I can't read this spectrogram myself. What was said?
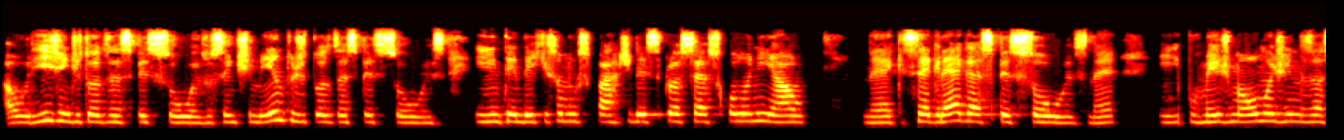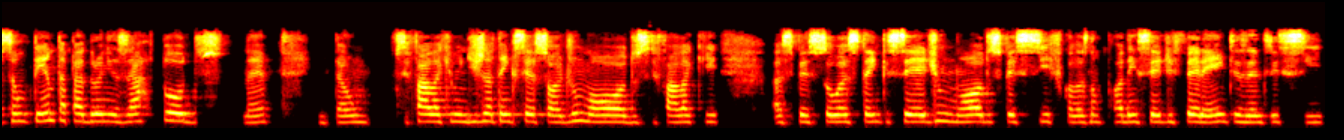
A origem de todas as pessoas, o sentimento de todas as pessoas e entender que somos parte desse processo colonial, né, que segrega as pessoas, né, e por meio de uma homogeneização tenta padronizar todos, né. Então, se fala que o indígena tem que ser só de um modo, se fala que as pessoas têm que ser de um modo específico, elas não podem ser diferentes entre si.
